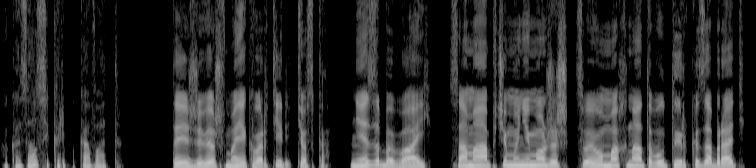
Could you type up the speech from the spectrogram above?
оказался крепковат. «Ты живешь в моей квартире, тезка. Не забывай. Сама почему не можешь своего мохнатого утырка забрать?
